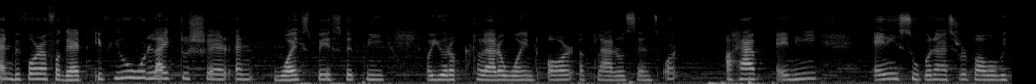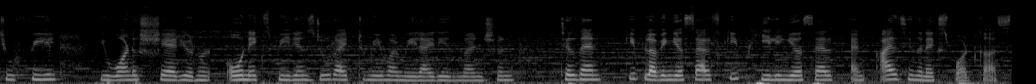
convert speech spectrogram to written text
And before i forget if you would like to share an voice space with me or you're a clairvoyant or a clairsense or I have any any supernatural power which you feel you want to share your own experience, do write to me. My mail ID is mentioned. Till then, keep loving yourself, keep healing yourself, and I'll see you in the next podcast.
